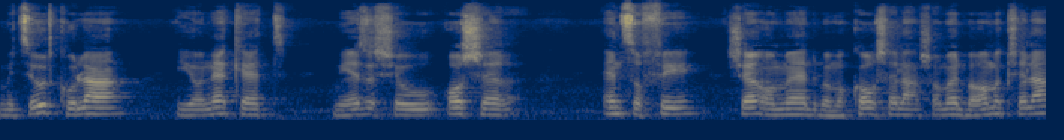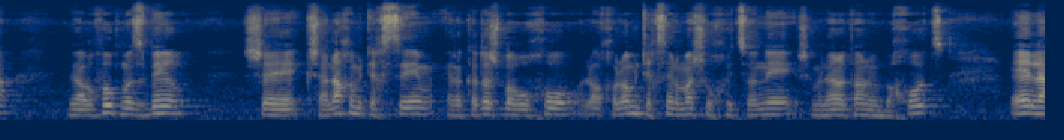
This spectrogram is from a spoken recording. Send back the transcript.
המציאות כולה היא יונקת מאיזשהו עושר אינסופי שעומד במקור שלה, שעומד בעומק שלה, והרב קוק מסביר שכשאנחנו מתייחסים אל הקדוש ברוך הוא, אנחנו לא מתייחסים למשהו חיצוני שמנהל אותנו מבחוץ, אלא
